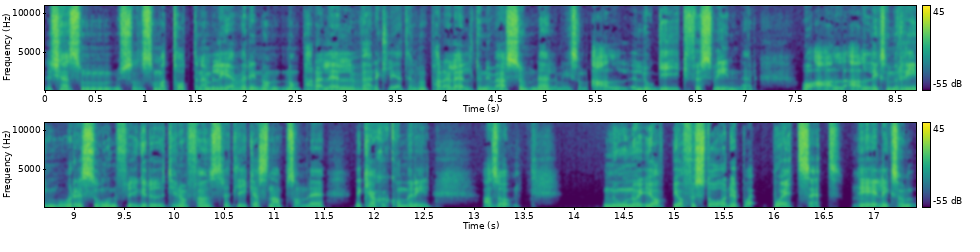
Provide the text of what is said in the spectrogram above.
det känns som, som att Tottenham lever i någon, någon parallell verklighet eller något parallellt universum där liksom all logik försvinner och all, all liksom rim och reson flyger ut genom fönstret lika snabbt som det, det kanske kommer in. Alltså, Nuno, jag, jag förstår det på, på ett sätt. Det, är liksom,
